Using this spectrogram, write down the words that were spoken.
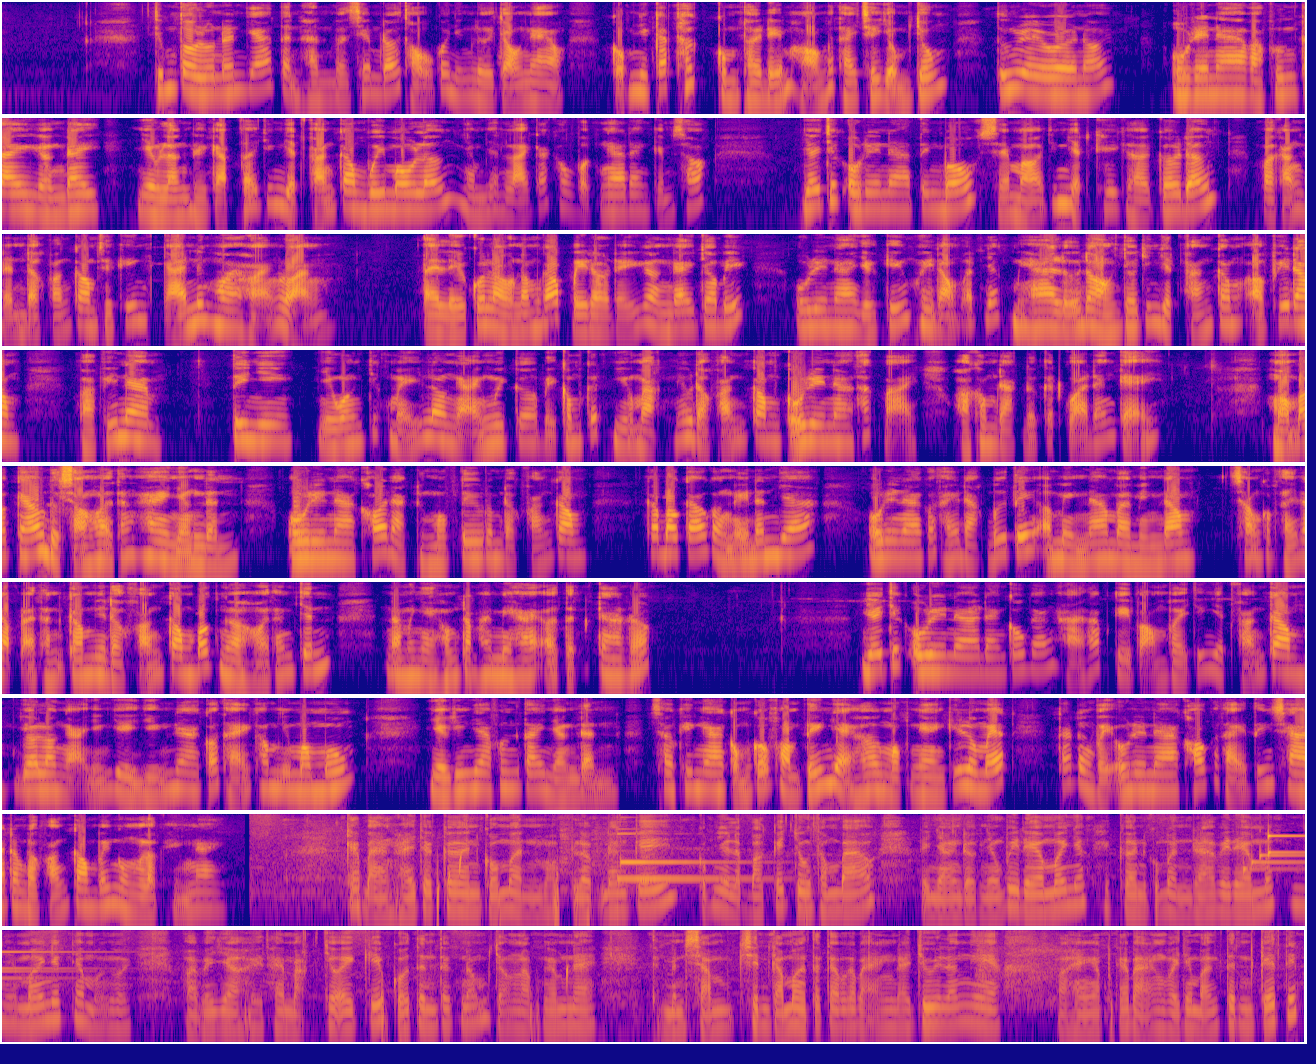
Chúng tôi luôn đánh giá tình hình và xem đối thủ có những lựa chọn nào, cũng như cách thức cùng thời điểm họ có thể sử dụng chúng, tướng Brewer nói. Ukraine và phương Tây gần đây nhiều lần đề cập tới chiến dịch phản công quy mô lớn nhằm giành lại các khu vực Nga đang kiểm soát. Giới chức Ukraine tuyên bố sẽ mở chiến dịch khi thời cơ đến và khẳng định đợt phản công sẽ khiến cả nước Hoa hoảng loạn. Tài liệu của Lầu Năm Góc bị rò rỉ gần đây cho biết Ukraine dự kiến huy động ít nhất 12 lửa đòn cho chiến dịch phản công ở phía đông và phía nam Tuy nhiên, nhiều quan chức Mỹ lo ngại nguy cơ bị công kích nhiều mặt nếu đợt phản công của Ukraine thất bại hoặc không đạt được kết quả đáng kể. Một báo cáo được soạn hồi tháng 2 nhận định Irina khó đạt được mục tiêu trong đợt phản công. Các báo cáo gần đây đánh giá Irina có thể đạt bước tiến ở miền Nam và miền Đông, song không thể lặp lại thành công như đợt phản công bất ngờ hồi tháng 9 năm 2022 ở tỉnh Karab. Giới chức Urina đang cố gắng hạ thấp kỳ vọng về chiến dịch phản công do lo ngại những gì diễn ra có thể không như mong muốn. Nhiều chuyên gia phương Tây nhận định sau khi Nga củng cố phòng tuyến dài hơn 1.000 km, các đơn vị Unina khó có thể tiến xa trong đợt phản công với nguồn lực hiện nay. Các bạn hãy cho kênh của mình một lượt đăng ký, cũng như là bật cái chuông thông báo để nhận được những video mới nhất khi kênh của mình ra video mới nhất nha mọi người. Và bây giờ thì thay mặt cho ekip của tin tức nóng chọn lọc ngày hôm nay, thì mình xin cảm ơn tất cả các bạn đã chú ý lắng nghe. Và hẹn gặp các bạn vào những bản tin kế tiếp.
